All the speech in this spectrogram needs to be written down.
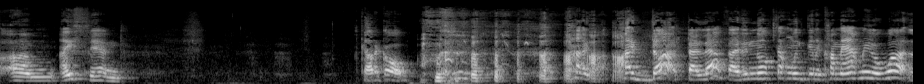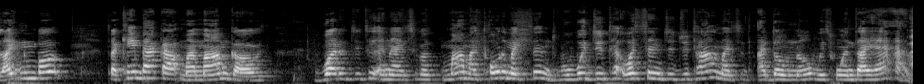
um, "I sinned." Gotta go. I, I ducked. I left. I didn't know if something was going to come at me or what. Lightning bolt. So I came back out. My mom goes, "What did you do?" And I said, "Mom, I told him my sins." Well, what did you tell? What sins did you tell him? I said, "I don't know which ones I had."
